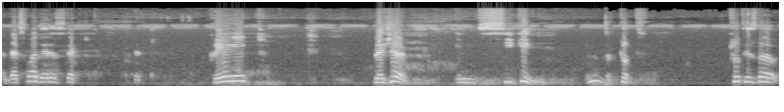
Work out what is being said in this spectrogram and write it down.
And that's why there is that, that great pleasure in seeking hmm, the truth. Truth is the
